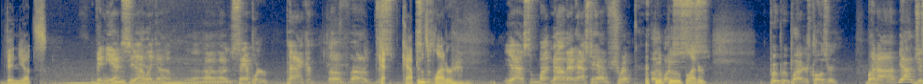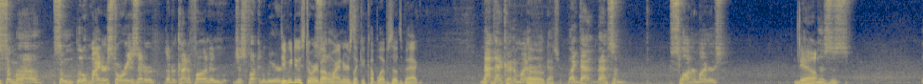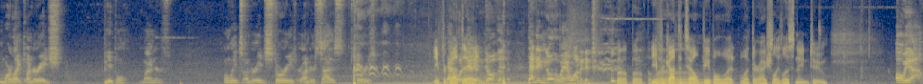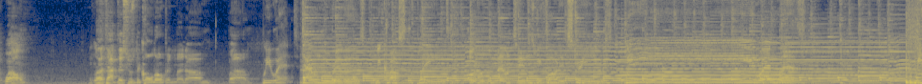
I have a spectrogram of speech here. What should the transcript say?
Vignettes. vignettes. yeah, like a, a, a sampler pack of uh, Ca- Captain's some- platter. Yeah, so my, now that has to have shrimp. Poo poo platter. Poo poo platter's closer. But uh, yeah, just some uh, some little minor stories that are that are kind of fun and just fucking weird. Did we do a story about miners like a couple episodes back? Not that kind of minor. Oh, gotcha. Like that. That's a slaughter miners. Yeah. This is more like underage people minors. Only it's underage stories or undersized stories. You that, forgot one, that, to didn't go, that, that didn't go the way I wanted it to. you forgot to tell people what what they're actually listening to. Oh yeah, well, well, I thought this was the cold open, but um, uh, We went down the rivers, we crossed the plains, over the mountains, we forded streams.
